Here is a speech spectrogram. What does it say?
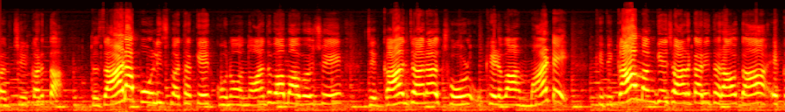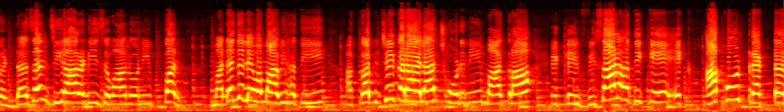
કબજે કરતા દઝાડા પોલીસ મથકે ગુનો નોંધવામાં આવ્યો છે. જે ગાંજાના છોડ ઉખેડવા માટે ખેતીકામ અંગે જાણકારી ધરાવતા એક ડઝન જીઆરડી જવાનોની પણ મદદ લેવામાં આવી હતી. આ કબજે કરાયેલા છોડની માત્રા એટલી વિશાળ હતી કે એક આખો ટ્રેક્ટર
